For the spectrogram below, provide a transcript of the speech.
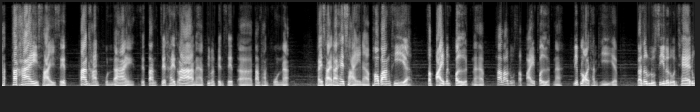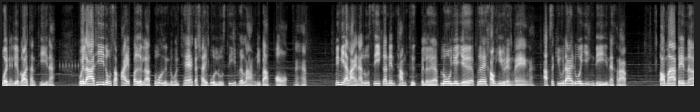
้าถ้าใครใส่เซตต้านทานผลได้เซตต้านเซตไฮดรานะครับ ที่มันเป็นเซตเอ่อต้านทานผลน่ะใครใส่ได้ให้ใส่นะเพราะบางทีอะ สไปค์มันเปิดนะครับ ถ้าเราโดนสไปค์เปิดนะ เรียบร้อยทันทีครับ แล้วเราลูซี่เราโดนแช่ด้วยเนี่ยเรียบร้อยทันทีนะ เวลาที่โดนสไปค์เปิดแล้วตัวอื่นโดนแช่ก็ใช้บูนลูซี่เพื่อล้างดีบัฟออกนะครับ ไม่มีอะไรนะลูซี่ก็เน้นทำถึกไปเลยครับโล่เยอะๆ เพื่อให้เขาฮิวแรงๆนะ อัพสกิลได้ด้วยยิ่งดีนะครับ ต่อมาเป็นเอ่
